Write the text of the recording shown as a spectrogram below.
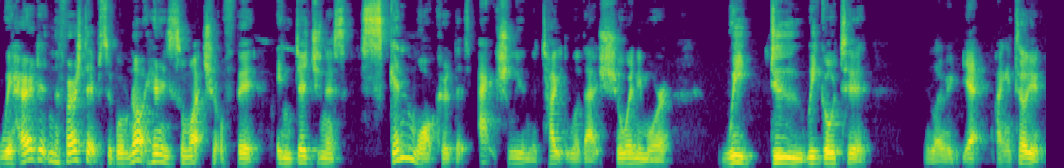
we heard it in the first episode, but we're not hearing so much of the indigenous skinwalker that's actually in the title of that show anymore. We do. We go to, yeah, I can tell you,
